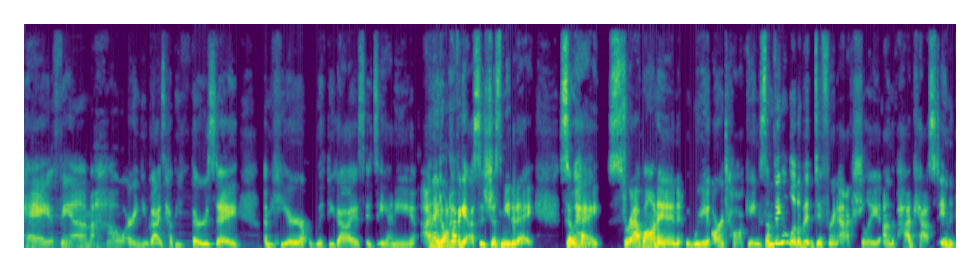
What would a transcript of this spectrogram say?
Hey, fam, how are you guys? Happy Thursday. I'm here with you guys. It's Annie, and I don't have a guest, it's just me today. So, hey, strap on in. We are talking something a little bit different actually on the podcast in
